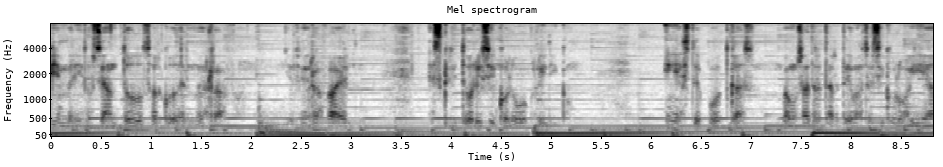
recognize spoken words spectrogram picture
Bienvenidos sean todos al cuaderno de Rafa. Yo soy Rafael, escritor y psicólogo clínico. En este podcast vamos a tratar temas de psicología,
